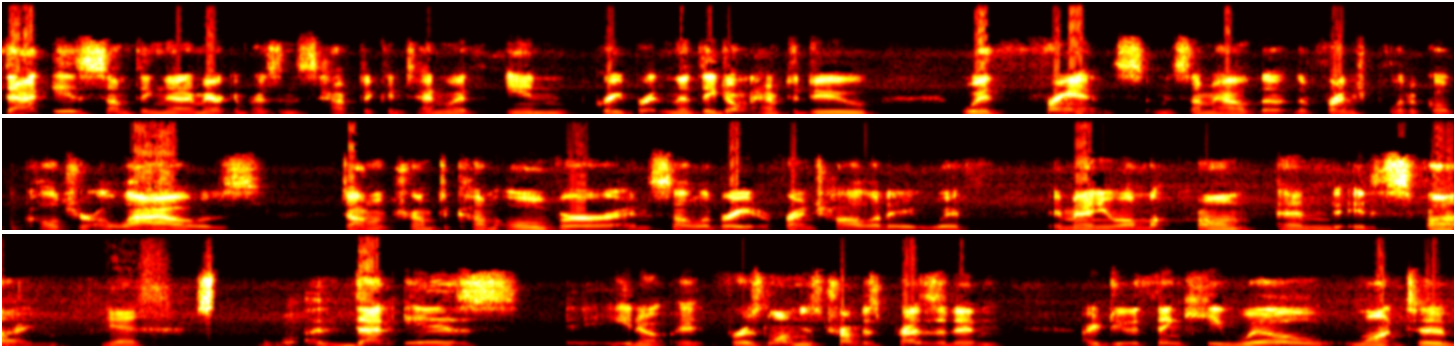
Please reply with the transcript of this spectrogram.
that is something that American presidents have to contend with in Great Britain that they don't have to do with France. I mean, somehow the, the French political culture allows Donald Trump to come over and celebrate a French holiday with Emmanuel Macron, and it's fine. Yes. So that is, you know, for as long as Trump is president, I do think he will want to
